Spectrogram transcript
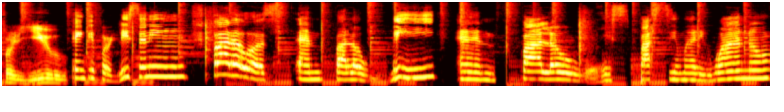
for you. Thank you for listening. Follow us and follow me and follow Espacio Marihuano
